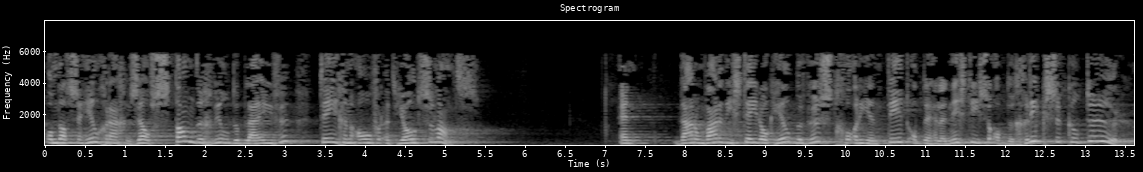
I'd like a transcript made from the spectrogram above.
omdat ze heel graag zelfstandig wilden blijven tegenover het Joodse land. En daarom waren die steden ook heel bewust georiënteerd op de Hellenistische, op de Griekse cultuur.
